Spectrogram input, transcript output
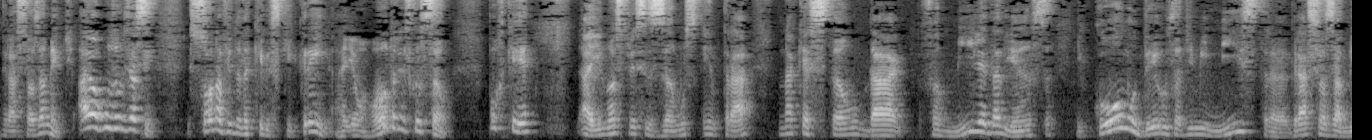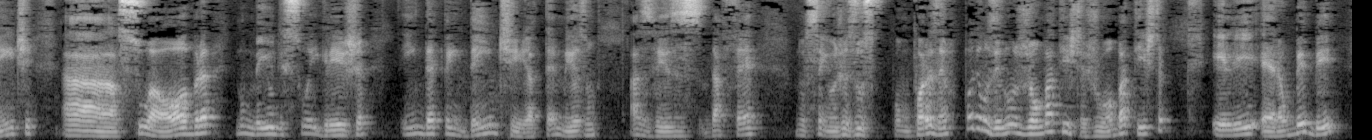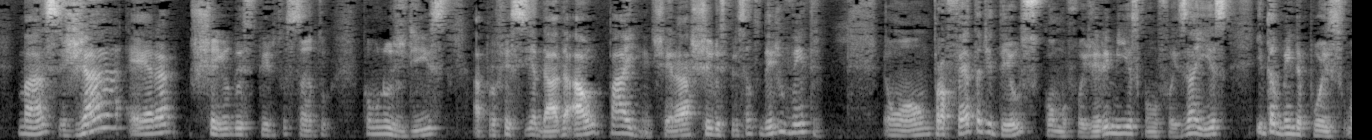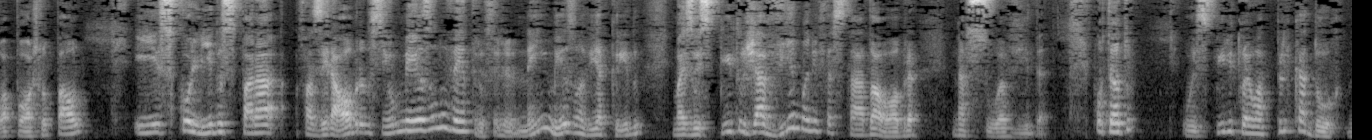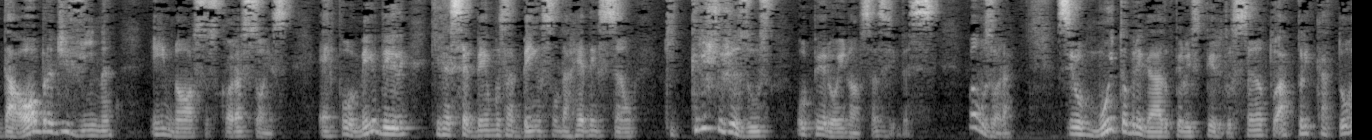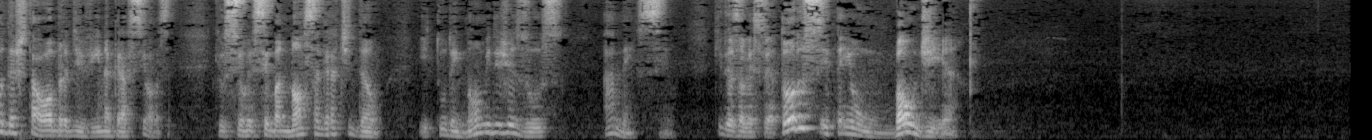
graciosamente. Aí alguns vão dizer assim, só na vida daqueles que creem, aí é uma outra discussão. Porque aí nós precisamos entrar na questão da família da aliança e como Deus administra graciosamente a sua obra no meio de sua igreja, independente até mesmo, às vezes, da fé no Senhor Jesus. Como, por exemplo, podemos ver no João Batista. João Batista, ele era um bebê, mas já era cheio do Espírito Santo, como nos diz a profecia dada ao Pai. Ele era cheio do Espírito Santo desde o ventre. Um, um profeta de Deus, como foi Jeremias, como foi Isaías, e também depois o apóstolo Paulo, e escolhidos para fazer a obra do Senhor mesmo no ventre, ou seja, nem mesmo havia crido, mas o Espírito já havia manifestado a obra na sua vida. Portanto, o Espírito é o aplicador da obra divina em nossos corações. É por meio dele que recebemos a bênção da redenção que Cristo Jesus operou em nossas vidas. Vamos orar. Senhor, muito obrigado pelo Espírito Santo, aplicador desta obra divina graciosa. Que o Senhor receba nossa gratidão e tudo em nome de Jesus. Amém, Senhor. Que Deus abençoe a todos e tenham um bom dia.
